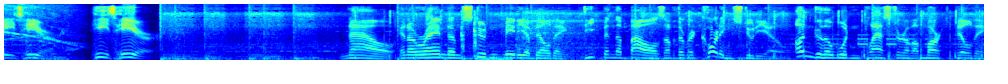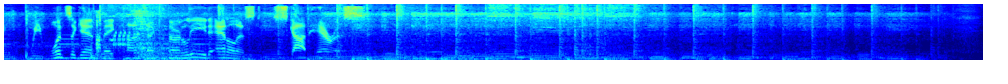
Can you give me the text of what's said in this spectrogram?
He's here. He's here. Now, in a random student media building, deep in the bowels of the recording studio, under the wooden plaster of a marked building, we once again make contact with our lead analyst, Scott Harris.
